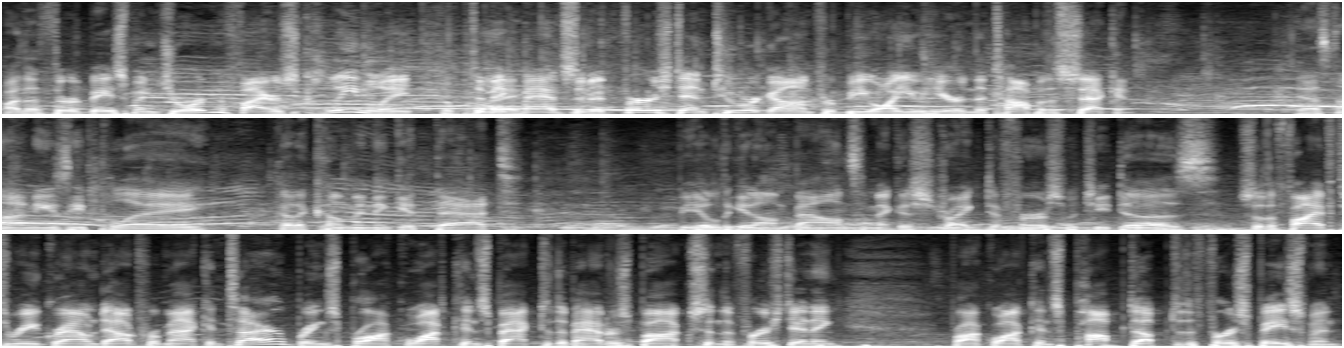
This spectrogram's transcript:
by the third baseman. Jordan fires cleanly to. Mick Madsen at first, and two are gone for BYU here in the top of the second. That's not an easy play. Got to come in and get that, be able to get on balance and make a strike to first, which he does. So the 5-3 ground out for McIntyre brings Brock Watkins back to the batter's box in the first inning. Brock Watkins popped up to the first baseman.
